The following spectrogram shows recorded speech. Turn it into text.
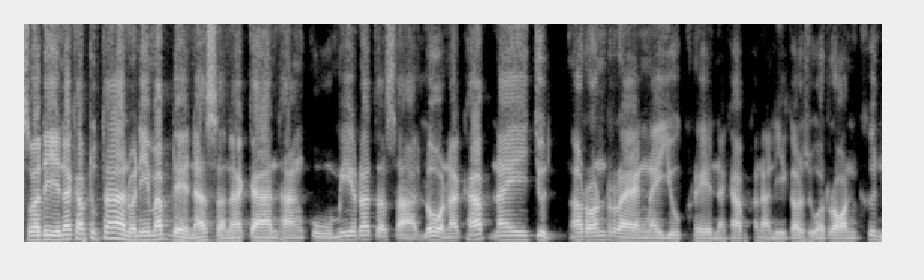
สวัสดีนะครับทุกท่านวันนี้มัปเดตนะสถานการณ์ทางภูมิรัฐศาสตร์โลกนะครับ ในจุดร้อนแรงในยูเครนนะครับ ขณะนี้ก็รู้สึกว่าร้อนขึ้น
